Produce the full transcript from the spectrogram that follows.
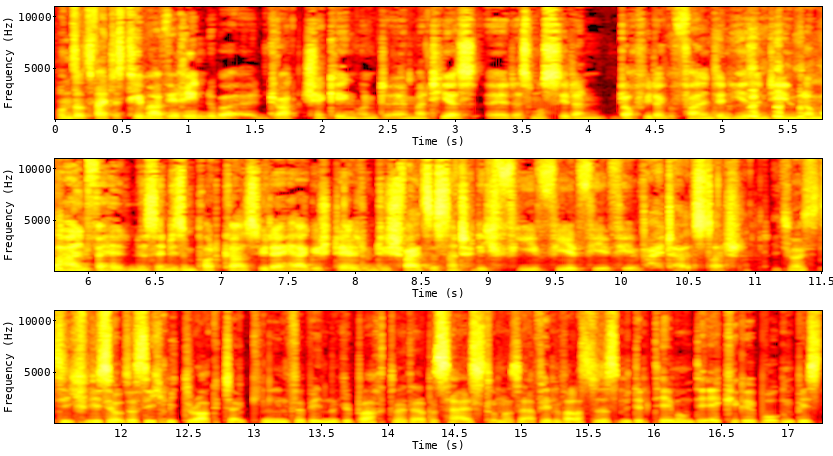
Unser zweites Thema, wir reden über Drug-Checking und äh, Matthias, äh, das muss dir dann doch wieder gefallen, denn hier sind die normalen Verhältnisse in diesem Podcast wieder hergestellt und die Schweiz ist natürlich viel, viel, viel, viel weiter als Deutschland. Ich weiß jetzt nicht, wieso dass ich mit Drug-Checking in Verbindung gebracht werde, aber sei es drum. Also auf jeden Fall, dass du das mit dem Thema um die Ecke gebogen bist,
